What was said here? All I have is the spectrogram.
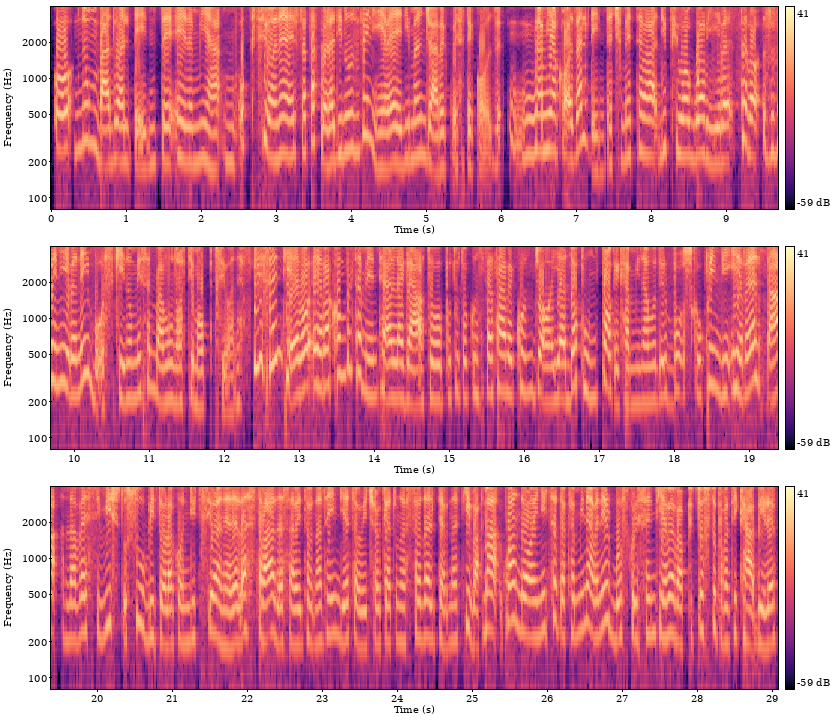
o non vado al dente e la mia opzione è stata stata quella di non svenire e di mangiare queste cose. La mia cosa al dente ci metterà di più a guarire, però svenire nei boschi non mi sembrava un'ottima opzione. Il sentiero era completamente allagato, ho potuto constatare con gioia dopo un po' che camminavo del bosco, quindi in realtà l'avessi visto subito la condizione della strada sarei tornata indietro e avrei una strada alternativa, ma quando ho iniziato a camminare nel bosco il sentiero era piuttosto praticabile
